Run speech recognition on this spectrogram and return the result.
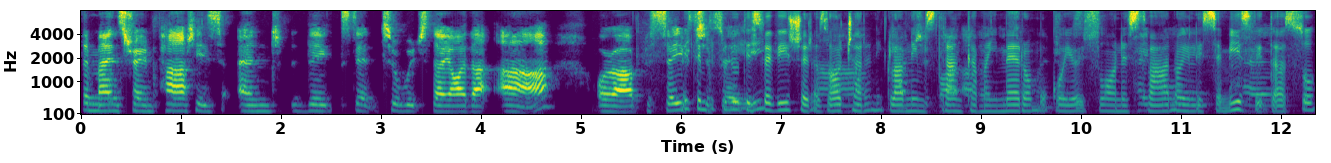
the mainstream parties and the extent to which they either are Mislim da su ljudi sve više razočarani glavnim strankama i merom u kojoj su one stvarno ili se misli da su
